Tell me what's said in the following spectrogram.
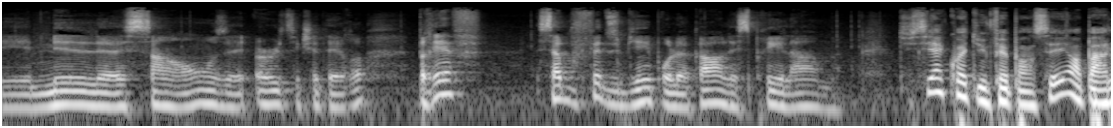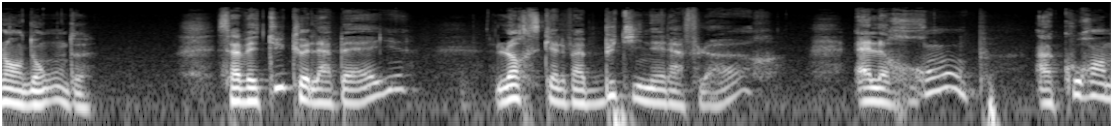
les 1111 Hz, etc. Bref, ça vous fait du bien pour le corps, l'esprit et l'âme. Tu sais à quoi tu me fais penser en parlant d'ondes? Savais-tu que l'abeille, lorsqu'elle va butiner la fleur, elle rompt un courant,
